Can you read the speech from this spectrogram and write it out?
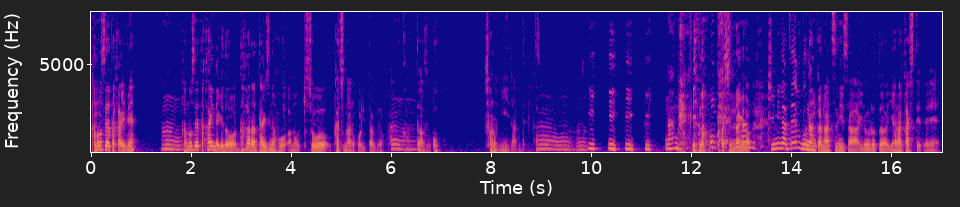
可能性は高いね。うん可能性は高いんだけどだから大事な方あの希少価値のある方言ったわけよ。うん。うん買ったらおさらにいいなみたいなさ。うんうんうん。いいいいいい。なんで？いやなんか知んないけど君が全部なんか夏にさいろいろとやらかしてて、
